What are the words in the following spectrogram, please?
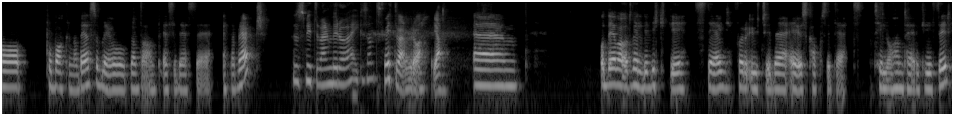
Og på bakgrunn av det så ble jo bl.a. ECDC etablert. Smittevernbyrået, ikke sant? Smittevernbyrået, ja. Um, og det var jo et veldig viktig steg for å utvide EUs kapasitet til å håndtere kriser.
